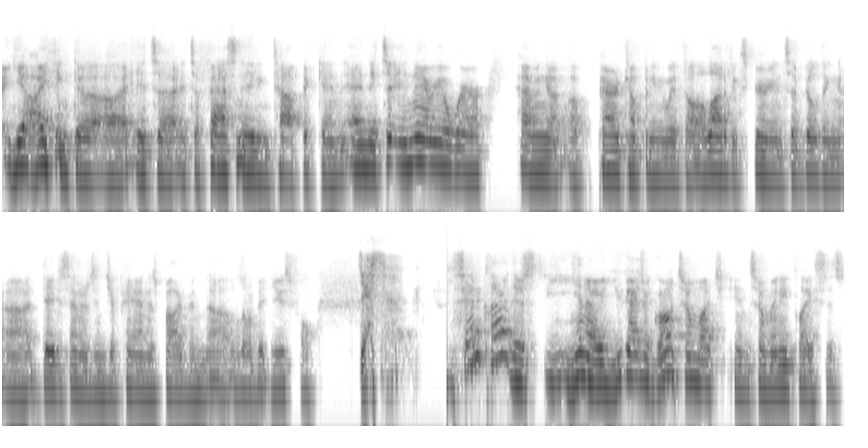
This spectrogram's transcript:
Yeah, I think uh, uh, it's a it's a fascinating topic, and and it's an area where having a, a parent company with a lot of experience of building uh, data centers in Japan has probably been uh, a little bit useful. Yes. Santa Clara, there's you know you guys are growing so much in so many places.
